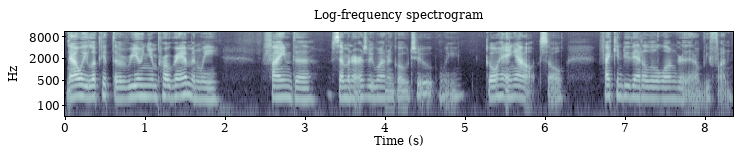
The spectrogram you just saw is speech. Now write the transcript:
now we look at the reunion program and we find the seminars we want to go to. We go hang out. So if I can do that a little longer, that'll be fun.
